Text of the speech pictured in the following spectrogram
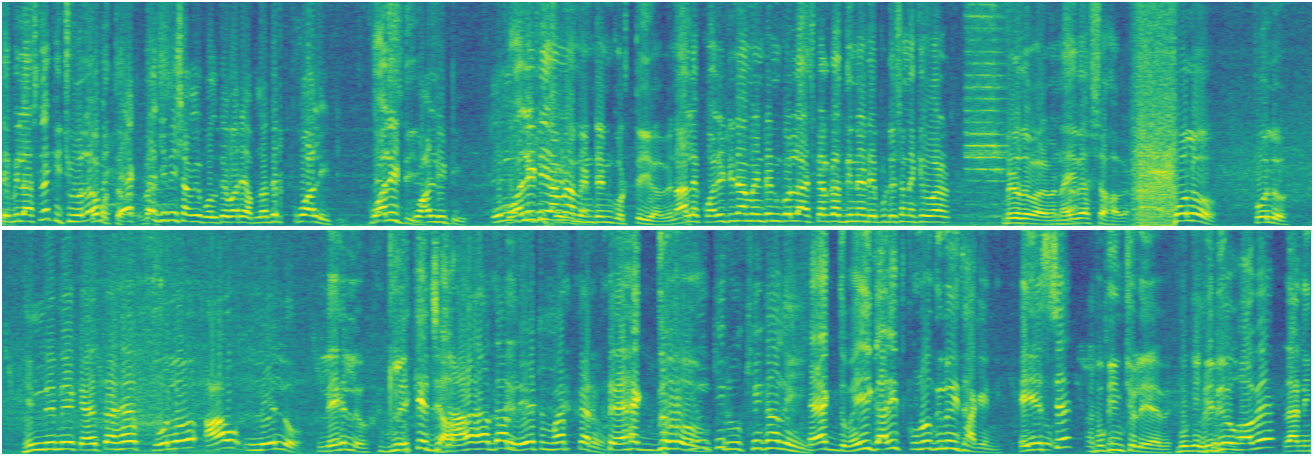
টেবিল আসলে কিছু হলেও করতে পারব। একটা জিনিস আমি বলতে পারি আপনাদের কোয়ালিটি কোয়ালিটি কোয়ালিটি কোয়ালিটি আমরা মেনটেন করতেই হবে। নাহলে কোয়ালিটি না মেনটেন করলে আজকালকার দিনে রেপুটেশনে কেউ আর বেরোতে পারবে না। এই ব্যবসা হবে পোলো পোলো हिंदी में कहता है पोलो आओ ले लो লে লো লেকে যাও ज्यादा लेट मत करो একদম क्योंकि रुकेगा नहीं একদম এই গাড়ি কোনোদিনই থাকেনি এই এসছে বুকিং চলে যাবে Booking চলে ভিডিও যাবে। হবে রানিং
